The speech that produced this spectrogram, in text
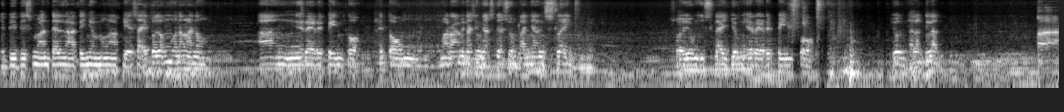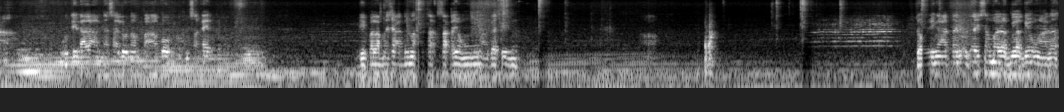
I-dismantle natin yung mga pyesa. Ito lang muna ng ano, ang i-repaint ko. Itong marami kasing gas-gas yung kanyang slide. So yung slide yung i-repaint ko. Yun, nalaglag. Ah, buti na lang, nasa lunang pa ako. Ang sakit. Hindi pala masyado nakasaksak yung magazine. Ah. So ingatan nyo guys na malaglag yung ano,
